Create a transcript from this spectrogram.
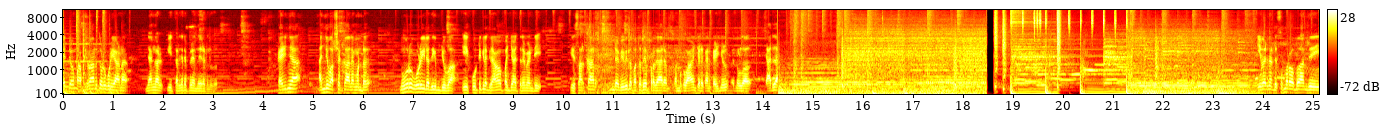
ഏറ്റവും അഭിമാനത്തോടു കൂടിയാണ് ഞങ്ങൾ ഈ തെരഞ്ഞെടുപ്പിനെ നേരിടുന്നത്. കഴിഞ്ഞ അഞ്ച് വർഷക്കാലം കൊണ്ട് നൂറ് കോടിയിലധികം രൂപ ഈ കൂട്ടിക്കൽ ഗ്രാമപഞ്ചായത്തിന് വേണ്ടി ഈ സർക്കാരിന്റെ വിവിധ പദ്ധതി പ്രകാരം നമുക്ക് വാങ്ങിച്ചെടുക്കാൻ കഴിഞ്ഞു എന്നുള്ളത് ചാരിതാ വരുന്ന ഡിസംബർ ഒമ്പതാം തീയതി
